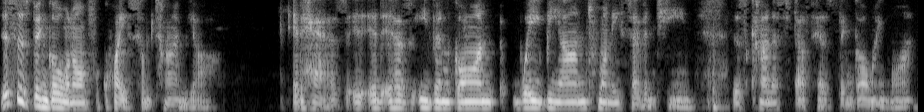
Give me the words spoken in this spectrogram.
this has been going on for quite some time, y'all. It has. It, it, has even gone way beyond 2017. This kind of stuff has been going on.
